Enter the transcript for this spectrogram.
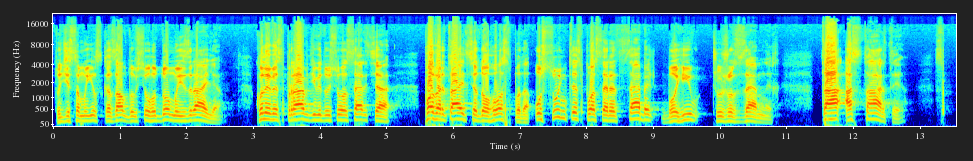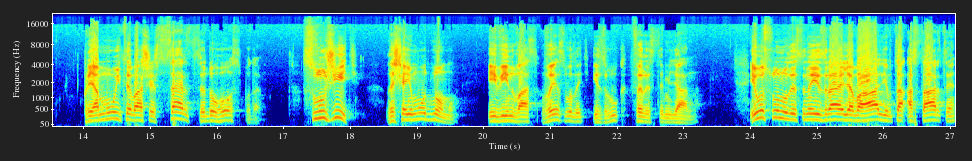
Тоді Самуїл сказав до всього дому Ізраїля, коли ви справді від усього серця повертаєтеся до Господа, усуньте спосеред себе богів чужоземних та астарти, прямуйте ваше серце до Господа, служіть лише йому одному, і він вас визволить із рук филистимлян. І усунули сини Ізраїля Ваалів та Астарти,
